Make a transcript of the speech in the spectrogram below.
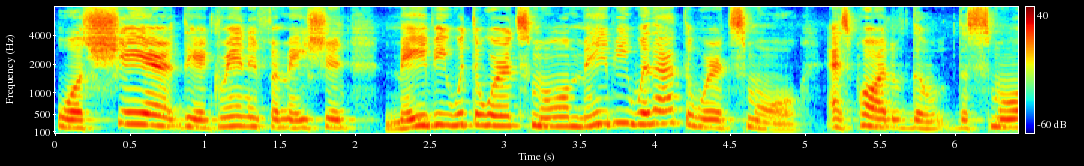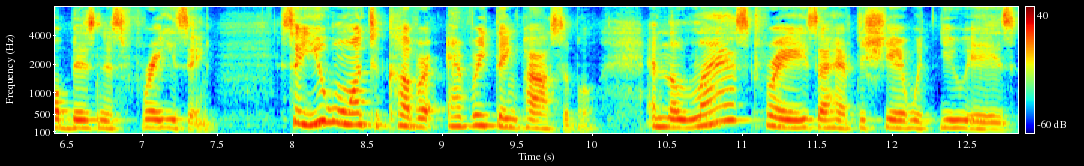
or share their grant information maybe with the word small, maybe without the word small as part of the, the small business phrasing. So you want to cover everything possible. And the last phrase I have to share with you is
